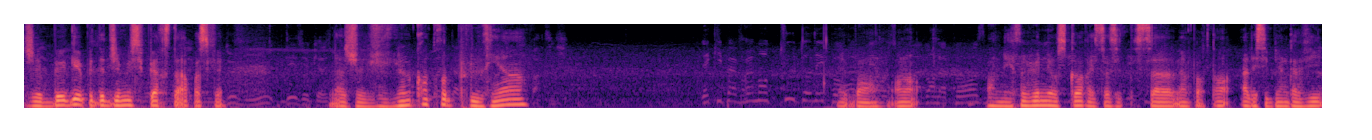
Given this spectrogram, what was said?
j'ai bugué. Peut-être j'ai mis superstar parce que là, je, je- je ne contrôle plus rien. Mais bon, on- est revenu au score et ça, c'était ça l'important. Allez, c'est bien Gavi.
